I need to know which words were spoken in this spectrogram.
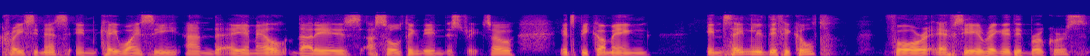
craziness in KYC and AML that is assaulting the industry. So it's becoming insanely difficult for FCA regulated brokers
